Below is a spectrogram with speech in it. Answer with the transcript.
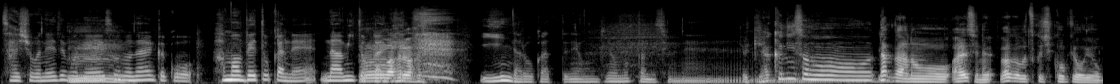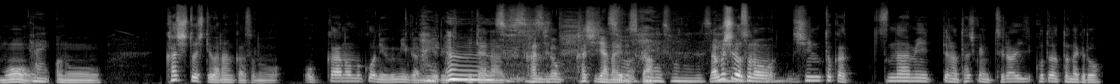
最初はねでもね、そのなんかこう浜辺とかね波とかね、いいんだろうかってね本当に思ったんですよね。逆にそのなんかあのあれですよね「我が美しい故郷よも」はい、あの歌詞としてはなんかその丘の向こうに海が見えるみたいな感じの歌詞じゃないですか。むしろその地震とか津波っていうのは確かに辛いことだったんだけど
